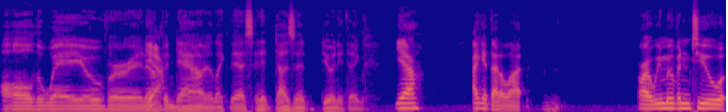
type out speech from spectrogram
all the way over and Yeah. up and down and like this, and it doesn't do anything. Yeah, I get that a lot. Mhm. All right, we move into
